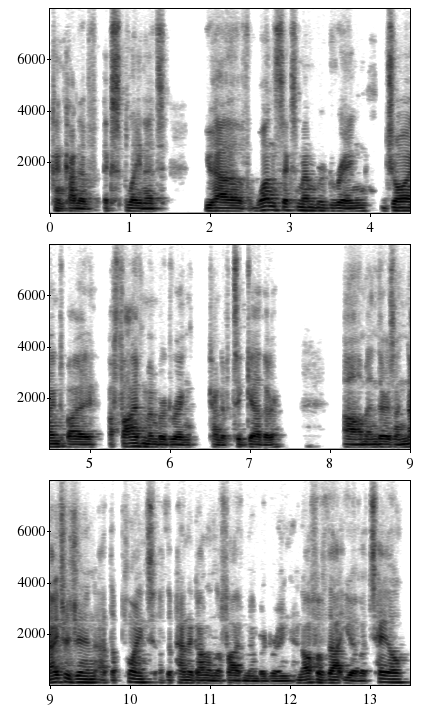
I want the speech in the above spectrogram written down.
can kind of explain it, you have one six membered ring joined by a five membered ring kind of together um, and there's a nitrogen at the point of the pentagon on the five membered ring. And off of that, you have a tail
